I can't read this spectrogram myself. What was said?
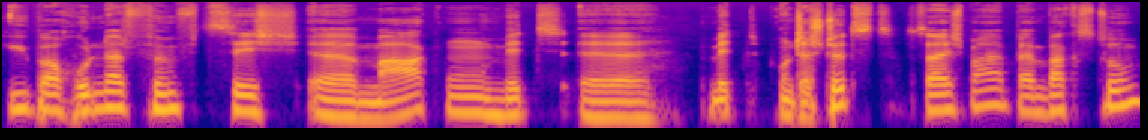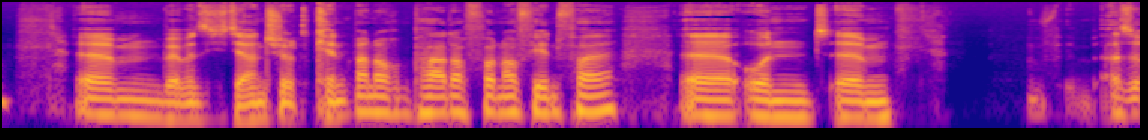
über 150 äh, Marken mit, äh, mit unterstützt, sage ich mal, beim Wachstum. Ähm, wenn man sich die anschaut, kennt man auch ein paar davon auf jeden Fall. Äh, und ähm, also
